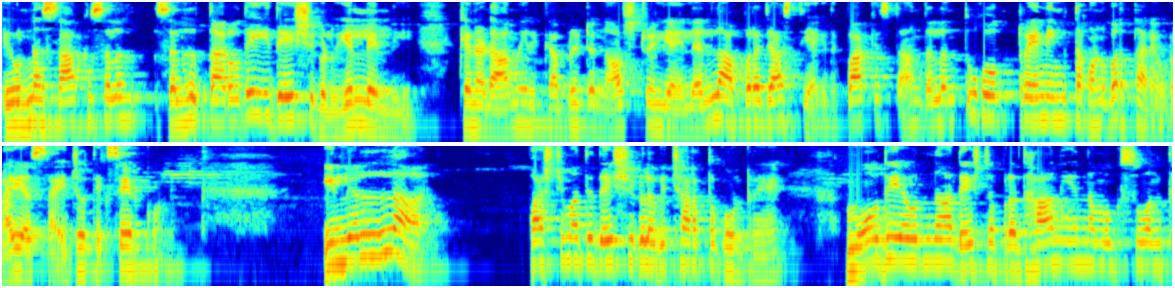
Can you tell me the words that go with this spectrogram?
ಇವ್ರನ್ನ ಸಾಕು ಸಲ, ಸಲಹುತ್ತಾ ಇರೋದೇ ಈ ದೇಶಗಳು. ಎಲ್ಲೆಲ್ಲಿ? ಕೆನಡಾ, ಅಮೇರಿಕಾ, ಬ್ರಿಟನ್, ಆಸ್ಟ್ರೇಲಿಯಾ, ಇಲ್ಲೆಲ್ಲ ಅಬ್ಬರ ಜಾಸ್ತಿ ಆಗಿದೆ. ಪಾಕಿಸ್ತಾನದಲ್ಲಂತೂ ಹೋಗಿ ಟ್ರೈನಿಂಗ್ ತಗೊಂಡು ಬರ್ತಾರೆ ಅವರು, ಐ ಎಸ್ ಐ ಜೊತೆಗೆ ಸೇರಿಕೊಂಡು. ಇಲ್ಲೆಲ್ಲ ಪಾಶ್ಚಿಮಾತ್ಯ ದೇಶಗಳ ವಿಚಾರ ತಗೊಂಡ್ರೆ ಮೋದಿಯವ್ರನ್ನ ದೇಶದ ಪ್ರಧಾನಿಯನ್ನು ಮುಗಿಸುವಂಥ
